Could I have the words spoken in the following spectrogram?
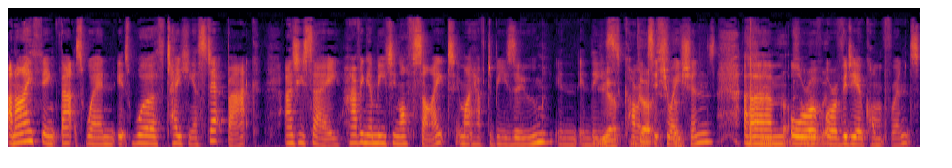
and I think that's when it's worth taking a step back. As you say, having a meeting off-site, it might have to be Zoom in, in these Yeah, current situations, um, or a, or a video conference,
